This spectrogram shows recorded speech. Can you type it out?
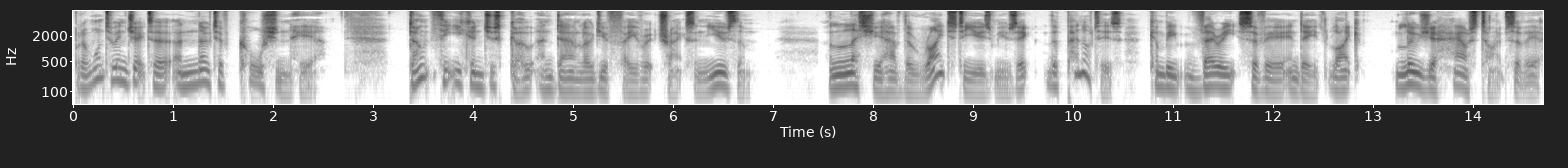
But I want to inject a, a note of caution here. Don't think you can just go and download your favourite tracks and use them. Unless you have the right to use music, the penalties can be very severe indeed, like lose your house type severe.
